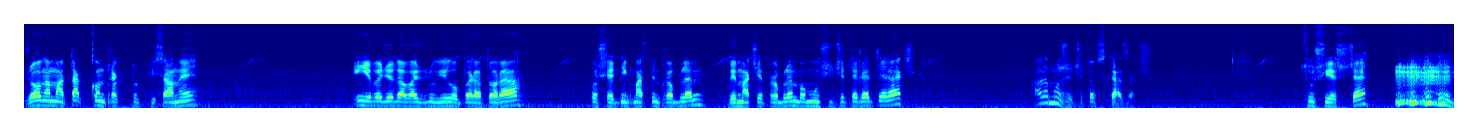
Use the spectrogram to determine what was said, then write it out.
że ona ma tak kontrakt podpisany i nie będzie dawać drugiego operatora, pośrednik ma z tym problem, wy macie problem, bo musicie tyle tyrać, ale możecie to wskazać. Cóż jeszcze?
